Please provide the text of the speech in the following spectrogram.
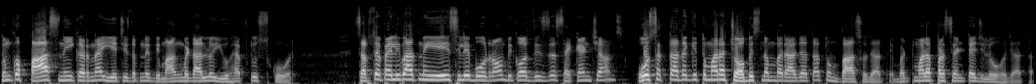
तुमको पास नहीं करना है, ये चीज़ अपने दिमाग में डाल लो यू हैव टू स्कोर सबसे पहली बात मैं ये इसलिए बोल रहा हूँ because this is a second chance हो सकता था कि तुम्हारा 24 नंबर आ जाता, तुम पास हो जाते बट तुम्हारा परसेंटेज लो हो जाता।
